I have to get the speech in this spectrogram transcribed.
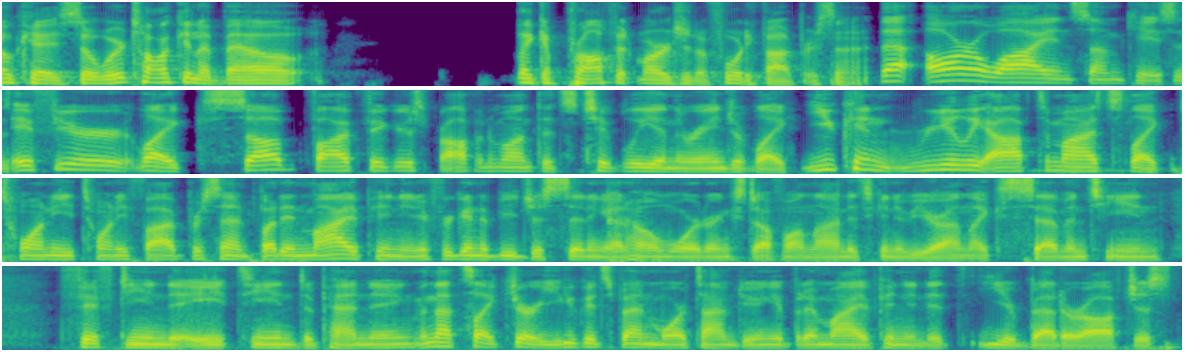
Okay, so we're talking about like a profit margin of 45%. that ROI in some cases, if you're like sub five figures profit a month, it's typically in the range of like, you can really optimize to like 20, 25%. But in my opinion, if you're going to be just sitting at home ordering stuff online, it's going to be around like 17, 15 to 18, depending. And that's like, sure, you could spend more time doing it, but in my opinion, you're better off just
